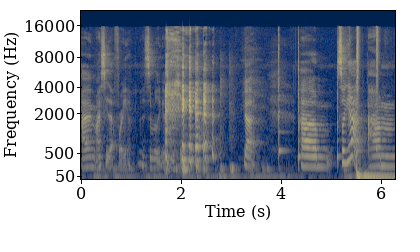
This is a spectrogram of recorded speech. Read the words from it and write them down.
I'm, I see that for you. It's a really good future. yeah. Um, so yeah, um,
